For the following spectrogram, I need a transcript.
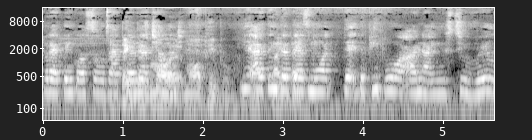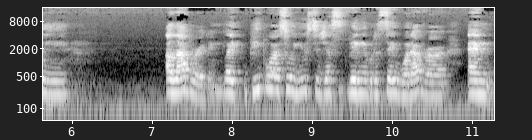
But I think also that think they're not more, challenged. more people. Yeah, I think like that, that, there's more the, the people are not used to really elaborating. Like people are so used to just being able to say whatever and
